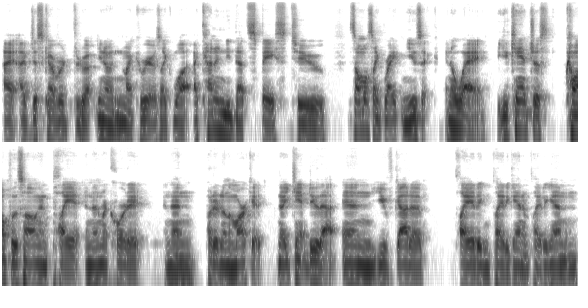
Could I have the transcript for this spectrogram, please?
I, have discovered throughout, you know, in my career is like, well, I kind of need that space to, it's almost like write music in a way. You can't just come up with a song and play it and then record it and then put it on the market. No, you can't do that. And you've got to play it and play it again and play it again. And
